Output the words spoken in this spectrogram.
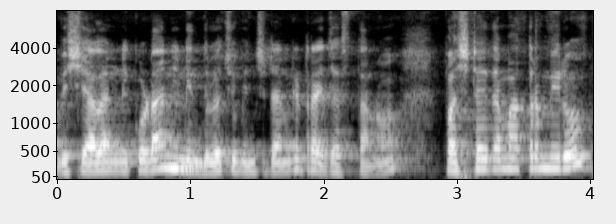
విషయాలన్నీ కూడా నేను ఇందులో చూపించడానికి ట్రై చేస్తాను. ఫస్ట్ అయితే మాత్రం మీరు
